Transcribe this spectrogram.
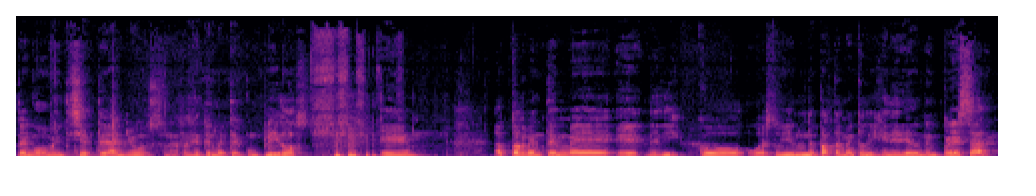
tengo 27 años recientemente cumplidos. Eh, Actualmente me eh, dedico o estoy en un departamento de ingeniería de una empresa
